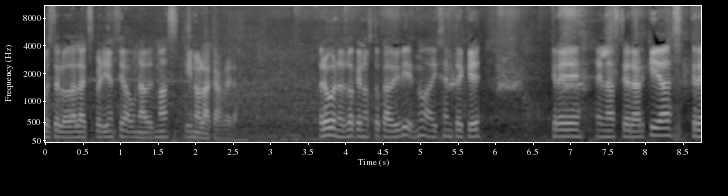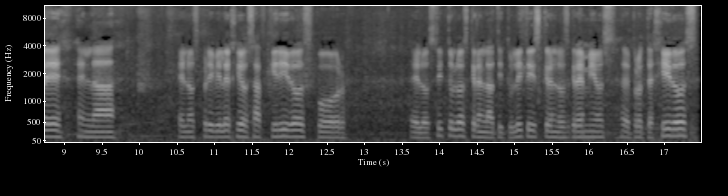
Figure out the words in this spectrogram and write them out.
pues te lo da la experiencia una vez más y no la carrera pero bueno es lo que nos toca vivir no hay gente que cree en las jerarquías cree en la en los privilegios adquiridos por eh, los títulos, creen la titulitis, creen los gremios eh, protegidos.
